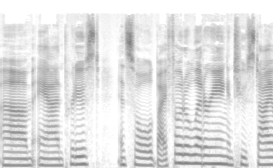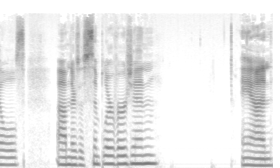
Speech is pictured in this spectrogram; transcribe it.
um, and produced and sold by Photo Lettering in two styles. Um, there's a simpler version and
